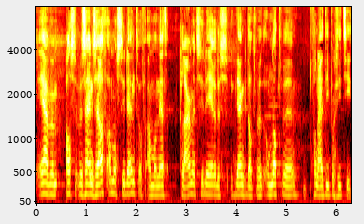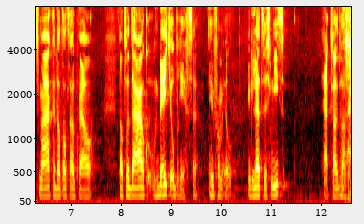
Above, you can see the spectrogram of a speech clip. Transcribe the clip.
Ja, we, als, we zijn zelf allemaal studenten of allemaal net klaar met studeren. Dus ik denk dat we, omdat we vanuit die positie iets maken, dat dat ook wel. Dat we daar ook een beetje op richten, informeel. Ik let dus niet. Ja, ik zou het wel.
